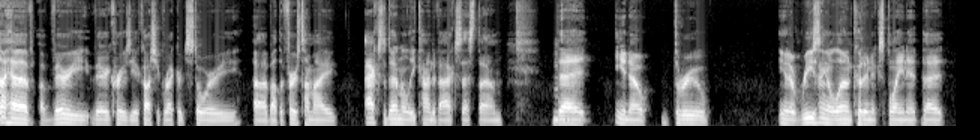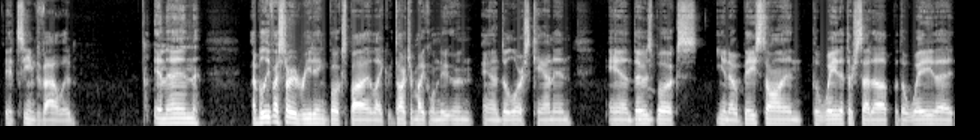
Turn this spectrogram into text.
I have a very very crazy Akashic record story uh, about the first time I accidentally kind of accessed them. That you know through you know reasoning alone couldn't explain it that it seemed valid and then i believe i started reading books by like dr michael newton and dolores cannon and those Mhm. books you know based on the way that they're set up the way that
